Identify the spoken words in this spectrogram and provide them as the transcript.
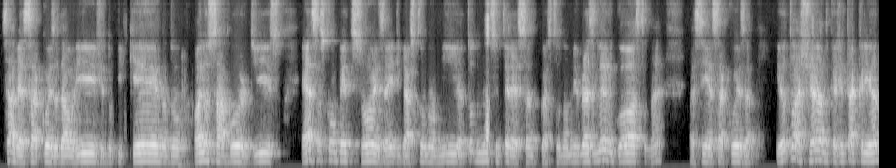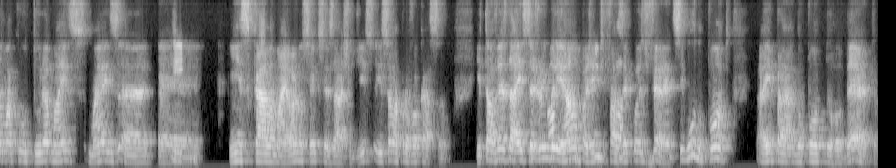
sabe, essa coisa da origem, do pequeno, do olha o sabor disso essas competições aí de gastronomia, todo mundo se interessando por gastronomia, o brasileiro gosta, né? Assim, essa coisa. Eu estou achando que a gente está criando uma cultura mais, mais é, é, em escala maior, não sei o que vocês acham disso, isso é uma provocação. E talvez daí seja um embrião para a gente fazer coisas diferentes. Segundo ponto, aí para no ponto do Roberto,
